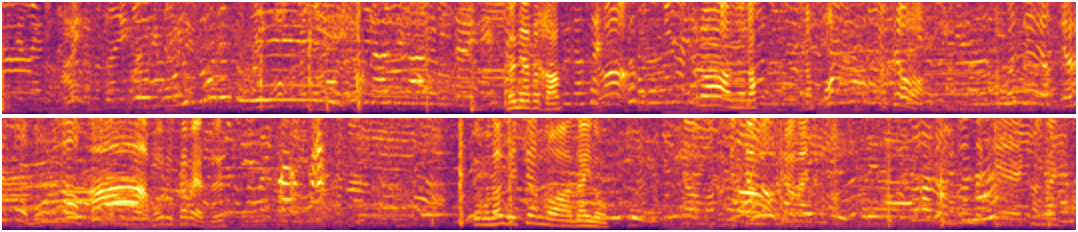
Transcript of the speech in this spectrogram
非常に美味しそうですね。いろんな味があるみたいです。何当たった？これはあのラッラッパ？あ違うわ。あこうやってややるとボールがああボール浮かぶやつ？でもなんでシアンのはないの？いやまあ空の空の分だけ考えてたんだけど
